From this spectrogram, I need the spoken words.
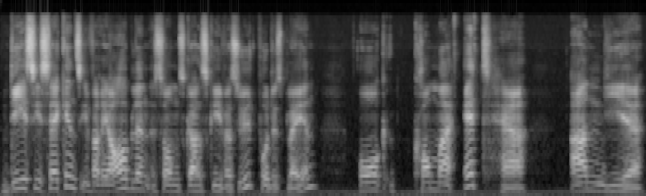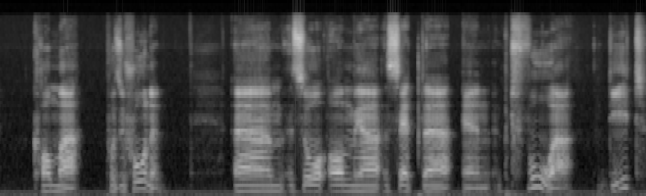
DC seconds i variabeln som ska skrivas ut på displayen och komma 1 här anger komma-positionen. Um, så om jag sätter en 2 dit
